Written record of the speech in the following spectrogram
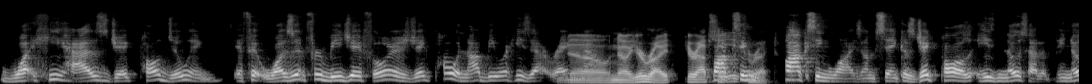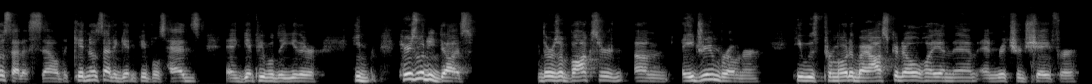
what he has Jake Paul doing. If it wasn't for BJ Flores, Jake Paul would not be where he's at right no, now. No, no, you're right. You're absolutely boxing, correct. Boxing wise, I'm saying because Jake Paul, he knows how to he knows how to sell. The kid knows how to get in people's heads and get people to either he here's what he does. There's a boxer, um, Adrian Broner. He was promoted by Oscar De La Hoya and them and Richard Schaefer.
